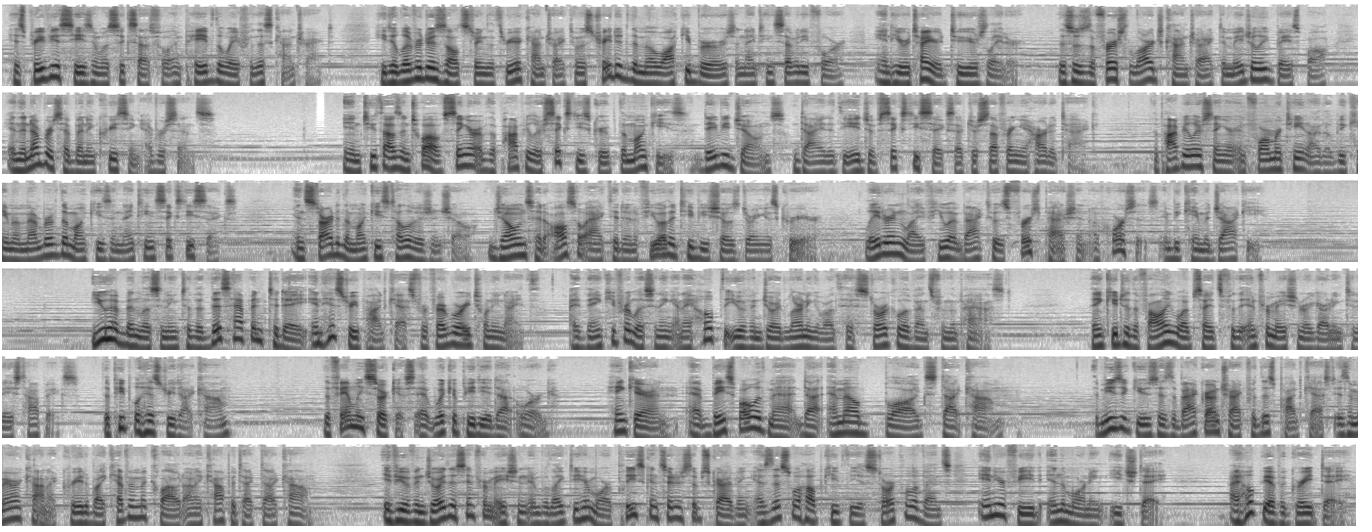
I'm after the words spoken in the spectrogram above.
His previous season was successful and paved the way for this contract. He delivered results during the three year contract and was traded to the Milwaukee Brewers in 1974, and he retired two years later. This was the first large contract in Major League Baseball, and the numbers have been increasing ever since. In 2012, singer of the popular 60s group The Monkees, Davy Jones, died at the age of 66 after suffering a heart attack. The popular singer and former teen idol became a member of the Monkees in 1966 and starred in the Monkees television show. Jones had also acted in a few other TV shows during his career. Later in life, he went back to his first passion of horses and became a jockey. You have been listening to the This Happened Today in History podcast for February 29th. I thank you for listening and I hope that you have enjoyed learning about the historical events from the past. Thank you to the following websites for the information regarding today's topics thepeoplehistory.com, the Family Circus at wikipedia.org, Hank Aaron at baseballwithmatt.mlblogs.com. The music used as the background track for this podcast is Americana, created by Kevin MacLeod on Incompetech.com. If you have enjoyed this information and would like to hear more, please consider subscribing as this will help keep the historical events in your feed in the morning each day. I hope you have a great day.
